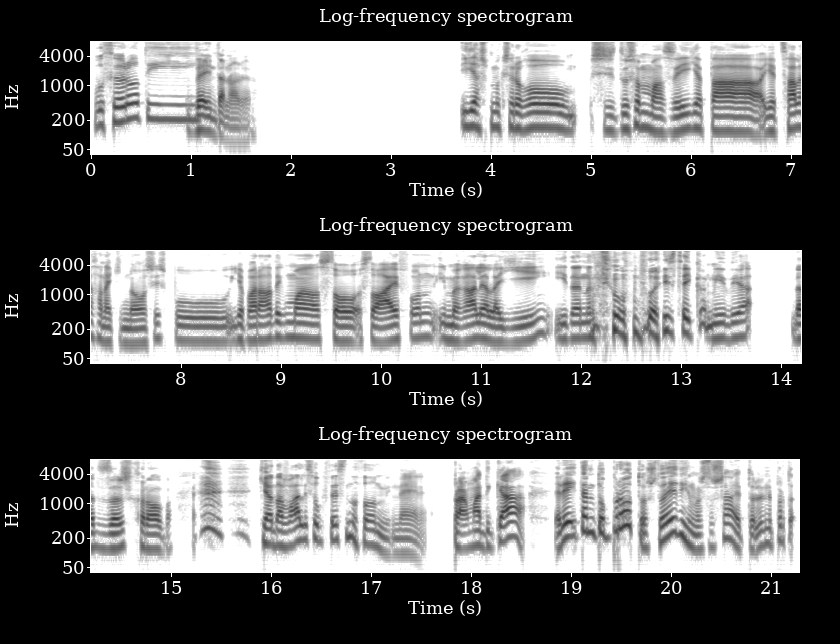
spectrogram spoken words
Που θεωρώ ότι... Δεν ήταν ωραίο. Ή ας πούμε, ξέρω εγώ, συζητούσαμε μαζί για, τα, για τις άλλες ανακοινώσεις που, για παράδειγμα, στο, στο iPhone η μεγάλη αλλαγή ήταν ότι μπορείς τα εικονίδια να τους δώσεις χρώμα. και να τα βάλεις όπου θες στην οθόνη. Ναι, ναι. Πραγματικά. Ρε, ήταν το πρώτο. Στο έδειγμα στο site. Το λένε πρώτο.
